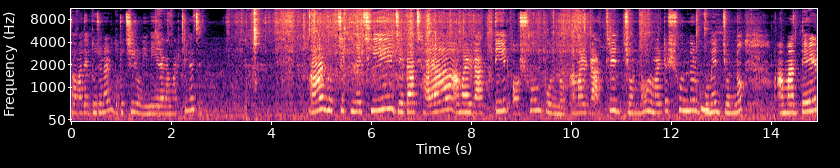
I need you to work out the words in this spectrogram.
তো আমাদের দুজনের দুটো চিরুনি, মেয়ের আর আমার, ঠিক আছে? আর হচ্ছে কিনেছি যেটা ছাড়া আমার রাত্রির অসম্পূর্ণ আমার রাত্রির জন্য আমার একটা সুন্দর ঘুমের জন্য আমাদের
